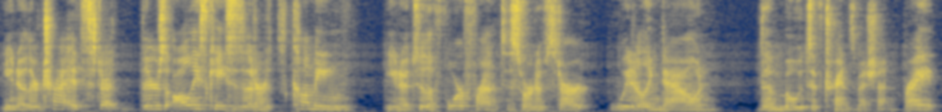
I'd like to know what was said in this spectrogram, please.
you know, they're trying, it's start, there's all these cases that are coming, you know, to the forefront to sort of start whittling down the modes of transmission, right?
